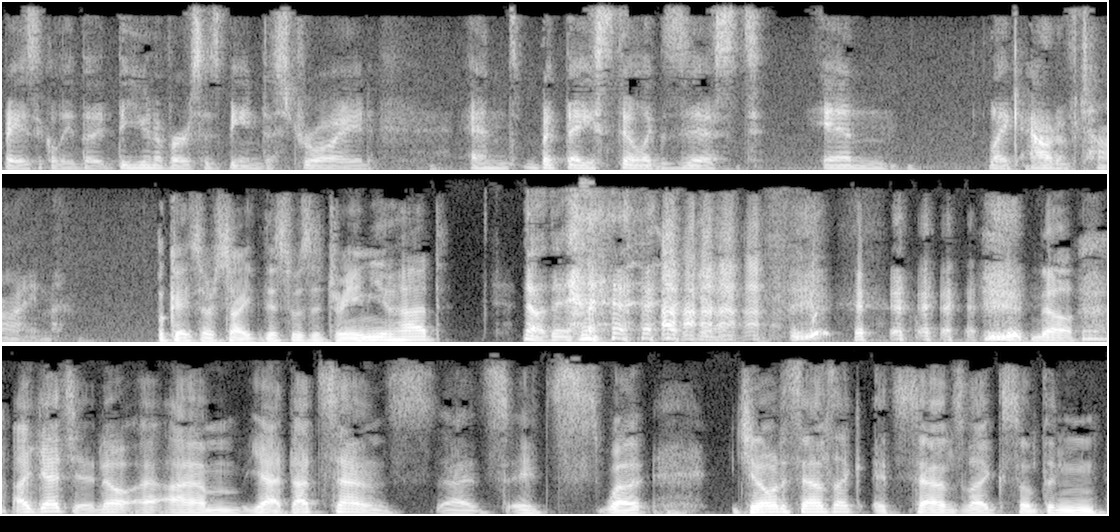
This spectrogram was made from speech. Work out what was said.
basically, the the universe is being destroyed, and but they still exist in like out of time. okay. So sorry, this was a dream you had. No, they, no, I get you. No, I- um, yeah, that sounds. Uh, it's it's well. Do you know what it sounds like? It sounds like something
